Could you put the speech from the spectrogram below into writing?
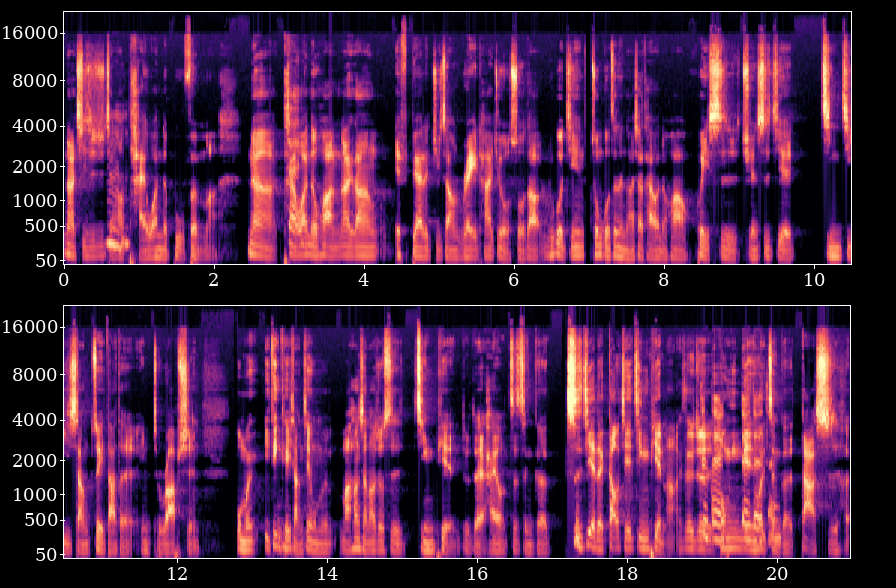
那其实就讲到台湾的部分嘛。嗯、那台湾的话，那刚刚 FBI 的局长 Ray 他就有说到，如果今天中国真的拿下台湾的话，会是全世界经济上最大的 interruption。我们一定可以想见，我们马上想到就是晶片，对不对？还有这整个世界的高阶晶片啦，所以就是供应链会整个大失衡。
